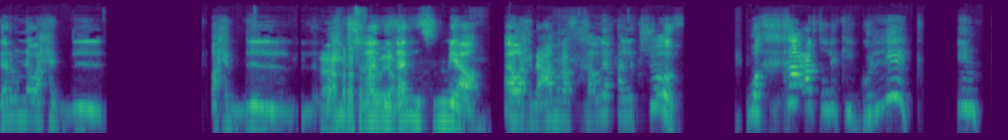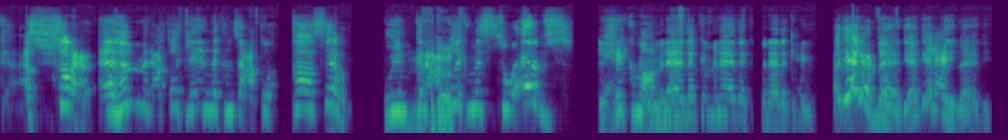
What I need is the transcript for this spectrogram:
داروا لنا واحد واحد ال- عمرة الشغل فخاوية. غنسميها آه واحد عامرة فخاويه قال لك شوف واخا عقلك يقول لك يمكن الشرع أهم من عقلك لأنك أنت عقلك قاصر ويمكن محدود. عقلك ما استوعبش الحكمة من مم. هذاك من هذاك من هذاك الحكمة هذه لعبه هذه هذه العيبة هذه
